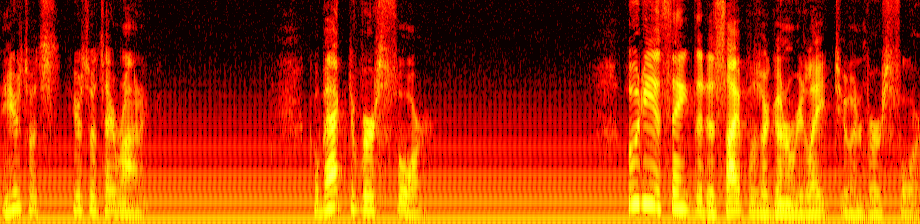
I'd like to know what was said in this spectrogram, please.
And here's what's here's what's ironic. Go back to verse 4. Who do you think the disciples are going to relate to in verse 4?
